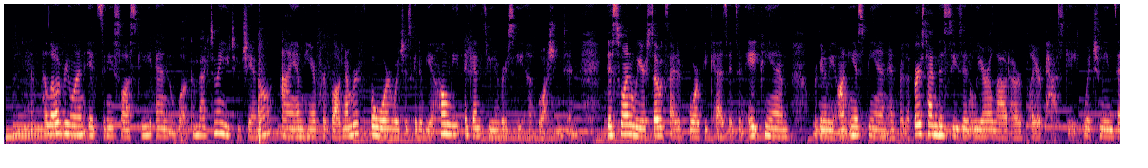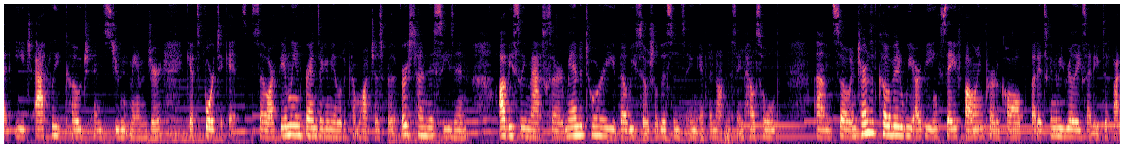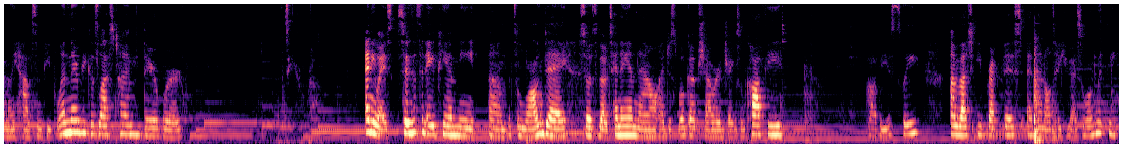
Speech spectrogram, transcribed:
Hello everyone, it's Sydney Soloski and welcome back to my YouTube channel. I am here for vlog number four, which is going to be a home meet against the University of Washington. This one we are so excited for because it's an 8 p.m. We're going to be on ESPN and for the first time this season, we are allowed our player pass gate, which means that each athlete, coach, and student manager gets four tickets. So our family and friends are going to be able to come watch us for the first time this season. Obviously masks are mandatory, there'll be social distancing if they're not in the same household. Um, so in terms of COVID, we are being safe following protocol, but it's gonna be really exciting to finally have some people in there because last time there were zero. Anyways, since it's an 8 p.m. meet, um, it's a long day, so it's about 10 a.m. now. I just woke up, showered, drank some coffee, obviously. I'm about to eat breakfast and then I'll take you guys along with me.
